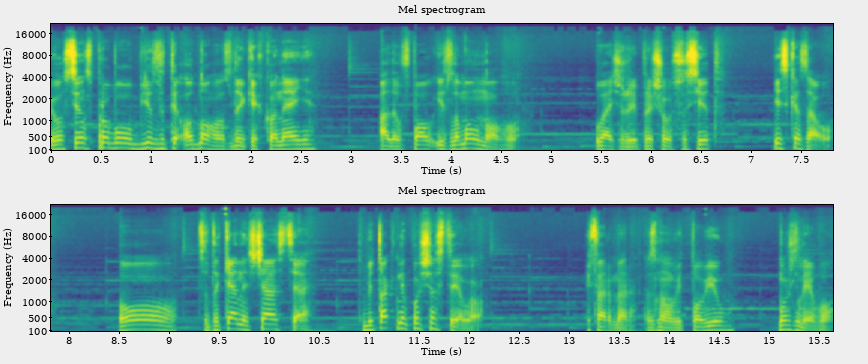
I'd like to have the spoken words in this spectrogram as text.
його син спробував об'їздити одного з диких коней, але впав і зламав ногу. Увечері прийшов сусід і сказав: О, це таке нещастя, тобі так не пощастило. І фермер знову відповів: Можливо.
